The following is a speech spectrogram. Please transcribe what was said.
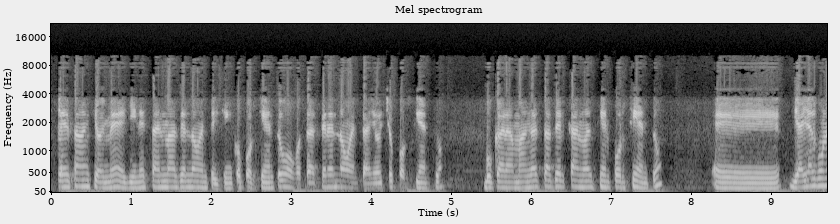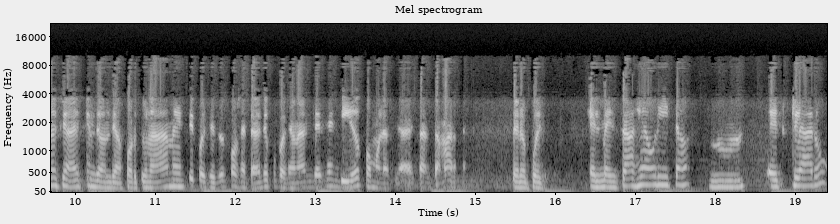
Ustedes saben que hoy Medellín está en más del 95%, Bogotá está en el 98%, Bucaramanga está cercano al 100%. Eh, y hay algunas ciudades en donde afortunadamente pues esos porcentajes de ocupación han descendido como la ciudad de Santa Marta. Pero pues el mensaje ahorita mm, es claro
